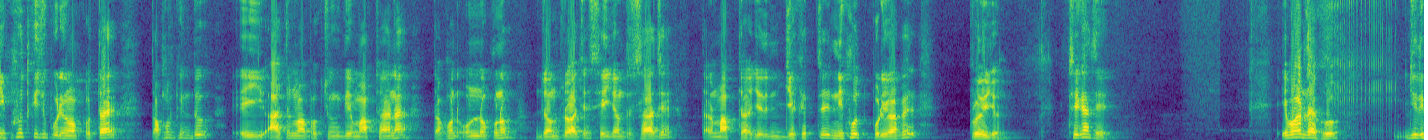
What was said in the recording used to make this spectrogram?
নিখুঁত কিছু পরিমাপ করতে হয়, তখন কিন্তু এই আয়তন মাপক চুং দিয়ে মাপতে হয় না, তখন অন্য কোনো যন্ত্র আছে, সেই যন্ত্রের সাহায্যে তার মাপতে হয়, যদি যে ক্ষেত্রে নিখুঁত পরিমাপের প্রয়োজন। ঠিক আছে? এবার দেখো, যদি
